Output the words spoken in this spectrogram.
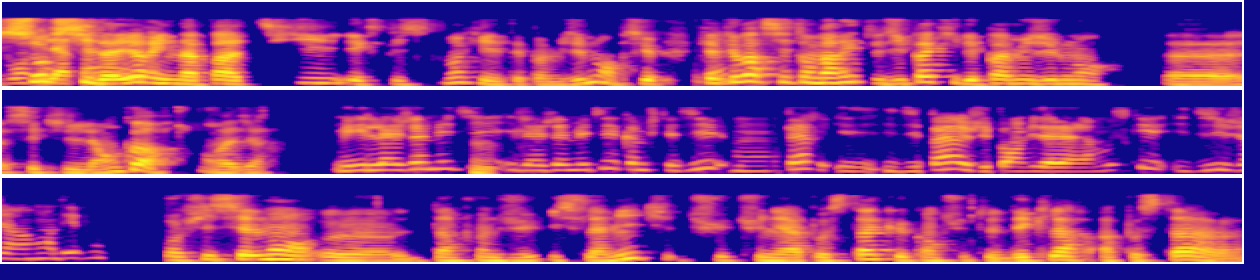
Sauf si d'ailleurs il n'a pas dit explicitement qu'il n'était pas musulman. Parce que quelque part, si ton mari te dit pas qu'il n'est pas musulman, euh, c'est qu'il l'est encore, on va dire. Mais il l'a jamais dit. Hmm. Il l'a jamais dit. Comme je t'ai dit, mon père, il, il dit pas, j'ai pas envie d'aller à la mosquée. Il dit, j'ai un rendez-vous. Officiellement, euh, d'un point de vue islamique, tu, tu n'es apostat que quand tu te déclares apostat. Euh...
